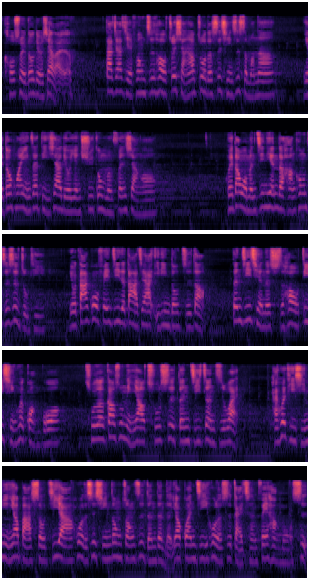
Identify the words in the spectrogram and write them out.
口水都流下来了。大家解封之后最想要做的事情是什么呢？也都欢迎在底下留言区跟我们分享哦。回到我们今天的航空知识主题，有搭过飞机的大家一定都知道，登机前的时候地勤会广播。除了告诉你要出示登机证之外，还会提醒你要把手机啊，或者是行动装置等等的要关机，或者是改成飞航模式。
